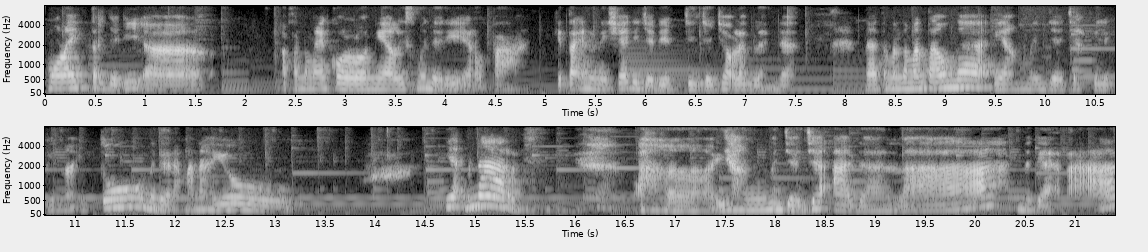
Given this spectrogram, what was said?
mulai terjadi uh, apa namanya kolonialisme dari Eropa. Kita Indonesia dijajah oleh Belanda. Nah, teman-teman tahu nggak yang menjajah Filipina itu negara mana? Ayo. Ya, benar. Uh, yang menjajah adalah negara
